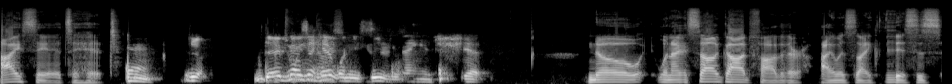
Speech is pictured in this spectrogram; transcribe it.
I say it's a hit. Hmm. Yeah. Dave knows a hit when he sees it. Shit. No, when I saw Godfather, I was like, this is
